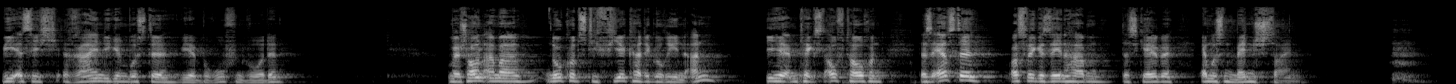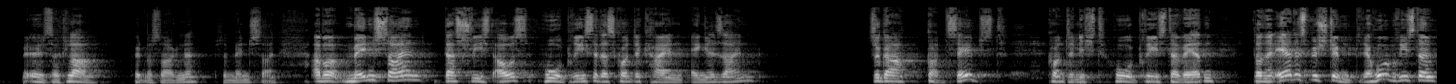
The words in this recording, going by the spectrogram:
wie er sich reinigen musste, wie er berufen wurde. Und wir schauen einmal nur kurz die vier Kategorien an, die hier im Text auftauchen. Das erste, was wir gesehen haben, das Gelbe, er muss ein Mensch sein. Ist ja klar, könnte man sagen, ne? Muss ein Mensch sein. Aber Mensch sein, das schließt aus, hohe Priester, das konnte kein Engel sein. Sogar Gott selbst konnte nicht hohe Priester werden sondern er hat es bestimmt. Der Hohepriester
